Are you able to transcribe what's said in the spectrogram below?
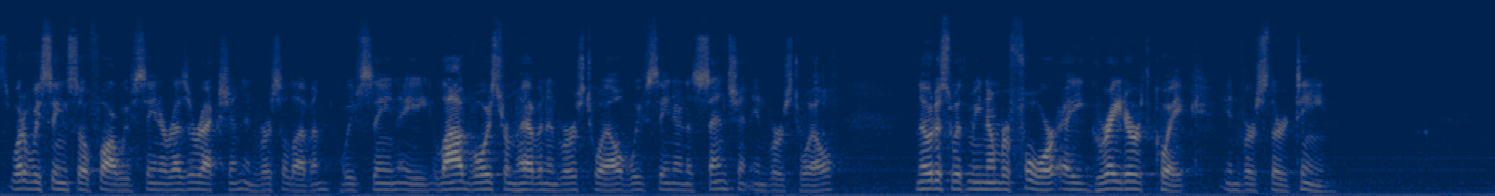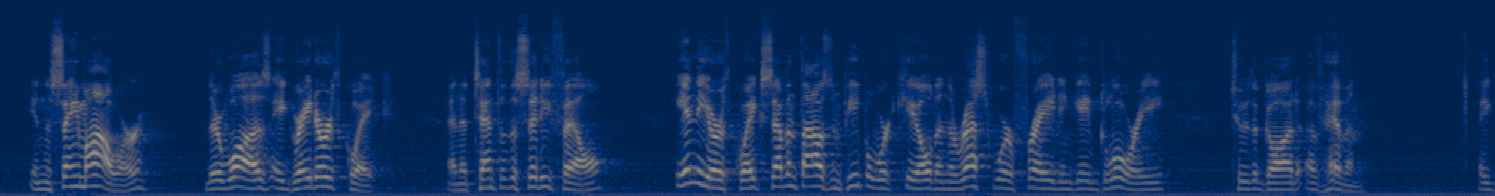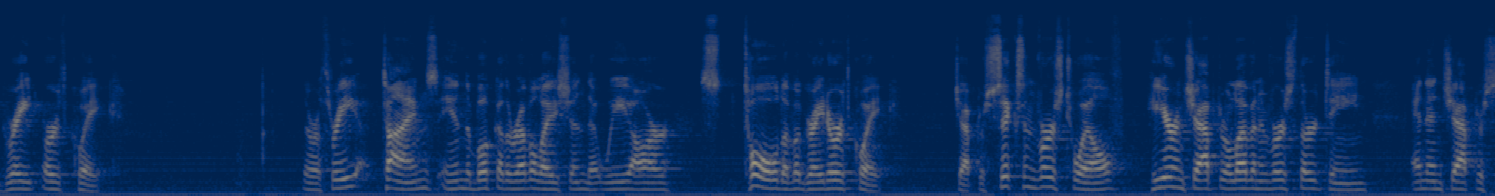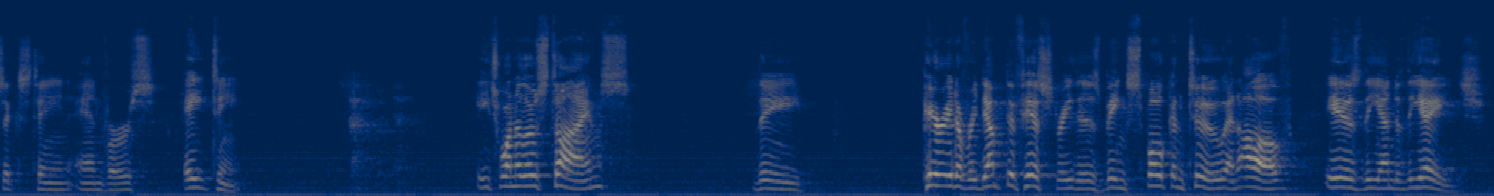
what have we seen so far? We've seen a resurrection in verse 11. We've seen a loud voice from heaven in verse 12. We've seen an ascension in verse 12. Notice with me, number four, a great earthquake in verse 13. In the same hour, there was a great earthquake, and a tenth of the city fell. In the earthquake, 7,000 people were killed, and the rest were afraid and gave glory to the God of heaven a great earthquake. There are three times in the book of the Revelation that we are told of a great earthquake. Chapter 6 and verse 12, here in chapter 11 and verse 13, and then chapter 16 and verse 18. Each one of those times, the period of redemptive history that is being spoken to and of is the end of the age.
